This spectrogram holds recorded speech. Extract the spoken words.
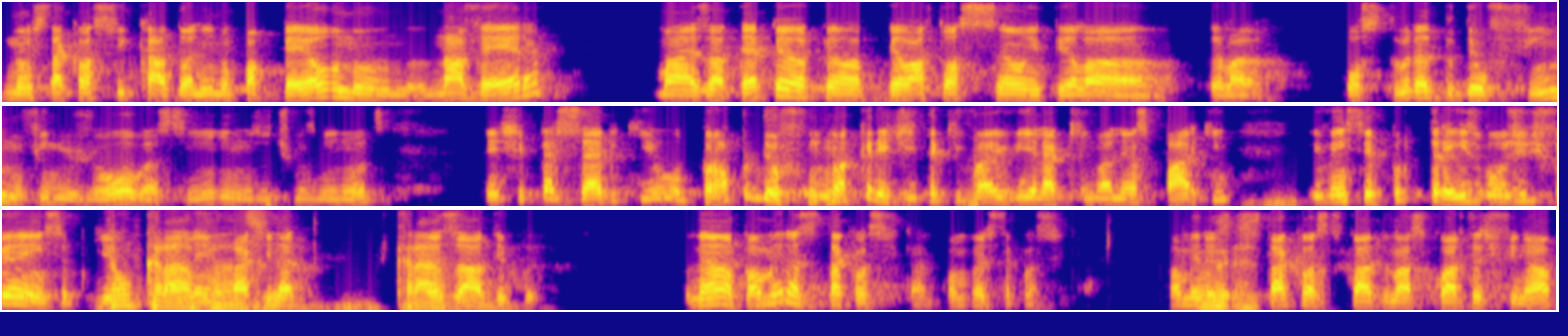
não está classificado ali no papel, no, na Vera, mas até pela, pela, pela atuação e pela, pela postura do Delfim no fim do jogo, assim, nos últimos minutos, a gente percebe que o próprio Delfim não acredita que vai vir aqui no Allianz Parque e vencer por três gols de diferença. Porque então crava. Na... crava. Exato. Não, o Palmeiras está classificado. Palmeiras está classificado. O Palmeiras está classificado nas quartas de final.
